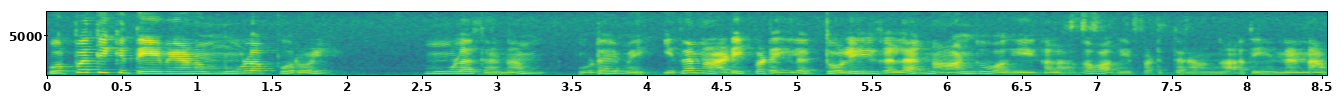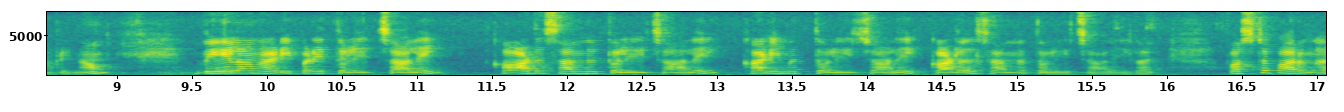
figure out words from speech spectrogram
உற்பத்திக்கு தேவையான மூலப்பொருள் மூலதனம் உடைமை. இதன் அடிப்படையில் தொழில்களை நான்கு வகைகளாக வகைப்படுத்துகிறாங்க அது என்னென்ன அப்படின்னா வேளாண் அடிப்படை தொழிற்சாலை காடு சார்ந்த தொழிற்சாலை கனிம தொழிற்சாலை கடல் சார்ந்த தொழிற்சாலைகள். ஃபஸ்ட்டு பாருங்க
